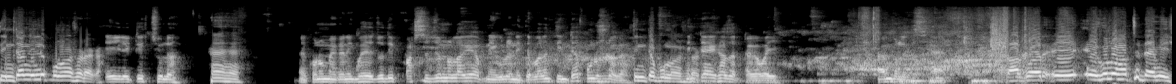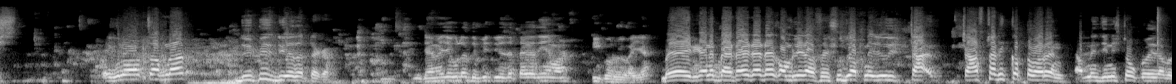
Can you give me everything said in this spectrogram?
তিনটা নিলে পনেরোশো টাকা। এই ইলেকট্রিক চুলা। হ্যাঁ হ্যাঁ। কোনো মেকানিক ভাই যদি পার্টসের জন্য লাগে আপনি এগুলো নিতে পারেন। তিনটা পনেরোশো টাকা। তিনটা পনেরোশো তিনটা টাকা। এক হাজার টাকা ভাই। আমি বলে দিচ্ছি হ্যাঁ। তারপর এ- এগুলো হচ্ছে ড্যামেজ এগুলো হচ্ছে আপনার দুই পিস দুই হাজার টাকা। ড্যামেজ এগুলো দুই পিস দুই হাজার টাকা দিয়ে মানুষ কি করবে ভাইয়া? ভাইয়া এখানে ব্যাটারি ট্যাটারি কমপ্লিট আছে। শুধু আপনি যদি চার্জটা ঠিক করতে পারেন আপনি জিনিসটাও করে যাবে।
